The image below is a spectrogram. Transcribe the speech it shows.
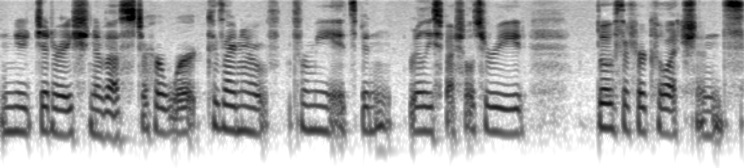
new generation of us to her work because I know for me it's been really special to read both of her collections.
